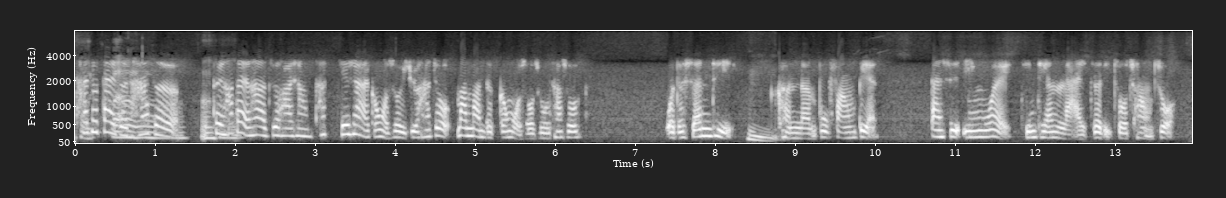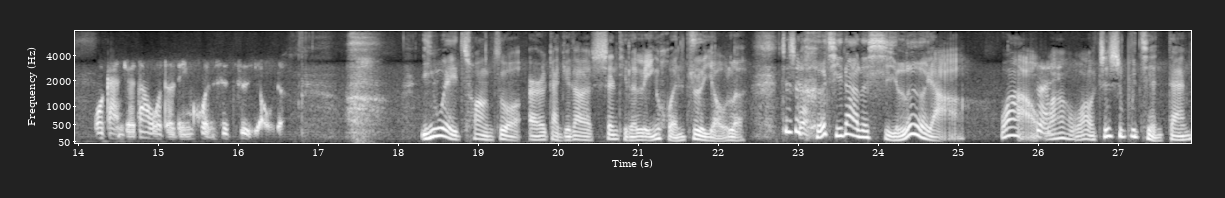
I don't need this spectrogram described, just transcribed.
他就带着他的，对，他带着他的自画像，他接下来跟我说一句，他就慢慢的跟我说出，他说，我的身体，嗯，可能不方便，但是因为今天来这里做创作，我感觉到我的灵魂是自由的。因为创作而感觉到身体的灵魂自由了，这是何其大的喜乐呀！哇哇哇，真是不简单。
